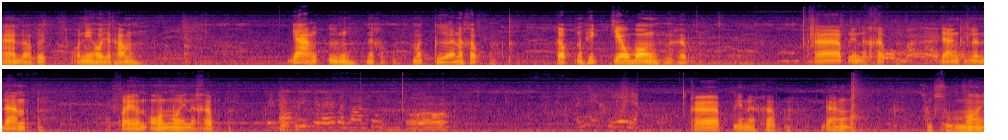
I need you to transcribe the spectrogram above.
อ่าเราไปวันนี้เราจะทำย่างอึ่งนะครับมะเขือนะครับ กับน้ำพริกแจวบองนะครับ ครับนี่นะครับย่างทีละด้านไฟอ่อนๆหน่อยนะครับครับนี่นะครับ ย่างสูงๆหน่อย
